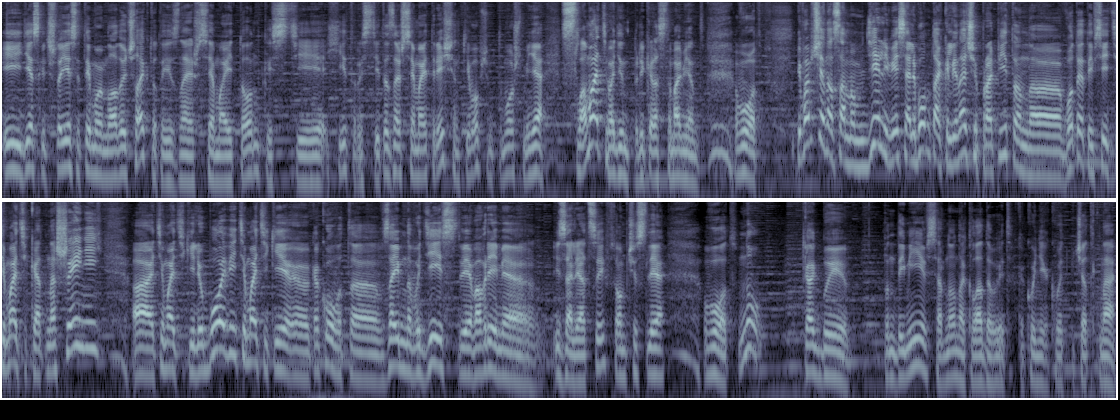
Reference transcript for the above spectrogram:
И, дескать, что если ты мой молодой человек, то ты знаешь все мои тонкости, хитрости, ты знаешь все мои трещинки, в общем, ты можешь меня сломать в один прекрасный момент. Вот. И вообще, на самом деле, весь альбом так или иначе пропитан э, вот этой всей тематикой отношений, э, тематики любови, тематики э, какого-то взаимного действия во время изоляции в том числе. Вот, ну, как бы пандемия все равно накладывает какой-никакой отпечаток на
